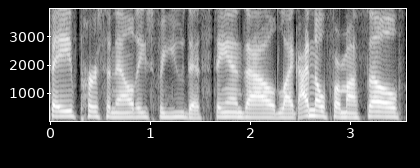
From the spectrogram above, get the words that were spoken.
fave personalities for you that stand out? Like I know for myself.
